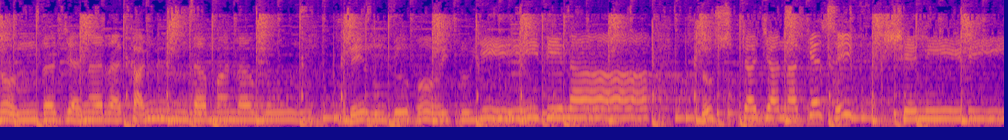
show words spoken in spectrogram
ನೊಂದ ಜನರ ಕಂಡ ಮನವು ಬೆಂದು ಹೋಯ್ತು ಈ ದಿನ. ದುಷ್ಟ ಜನಕ್ಕೆ ಶಿಕ್ಷೆ ನೀಡಿ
